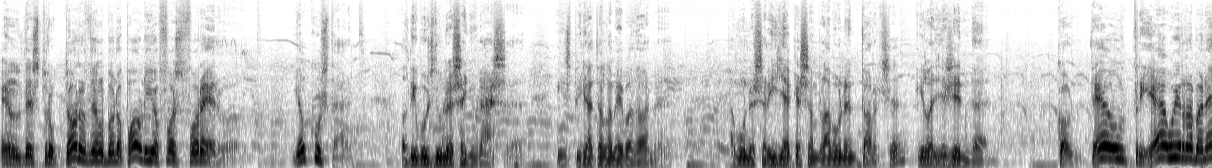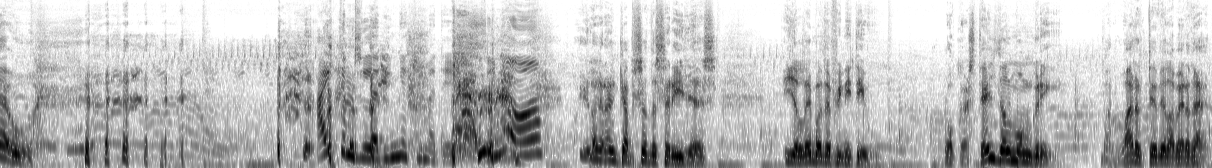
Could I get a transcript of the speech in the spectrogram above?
el destructor del monopolio fosforero. I al costat, el dibuix d'una senyorassa, inspirat en la meva dona, amb una cerilla que semblava una antorxa i la llegenda Conteu, trieu i remeneu. Ai, que ens la vinyi aquí mateix, senyor. I la gran capsa de cerilles. I el lema definitiu. Lo castell del Montgrí, baluarte de la verdad.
